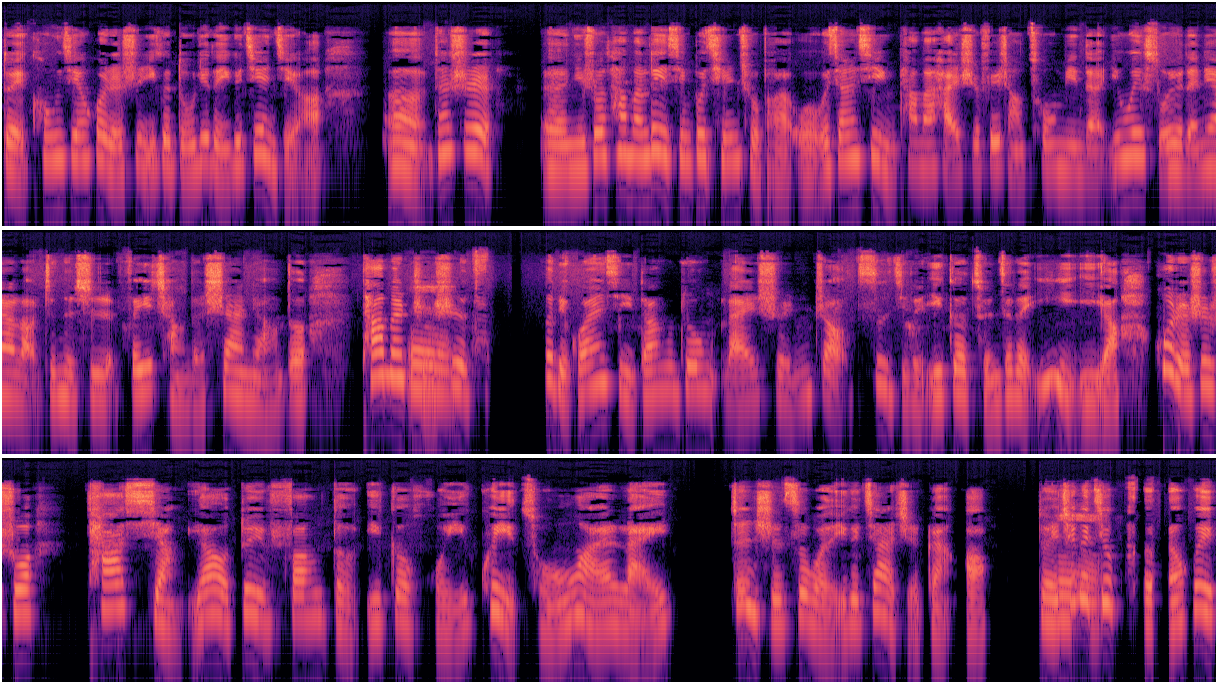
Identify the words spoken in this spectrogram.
对空间，或者是一个独立的一个见解啊，嗯，但是呃，你说他们内心不清楚吧？我我相信他们还是非常聪明的，因为所有的恋爱脑真的是非常的善良的，他们只是从个体关系当中来寻找自己的一个存在的意义啊，或者是说。他想要对方的一个回馈，从而来证实自我的一个价值感啊。对，这个就可能会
